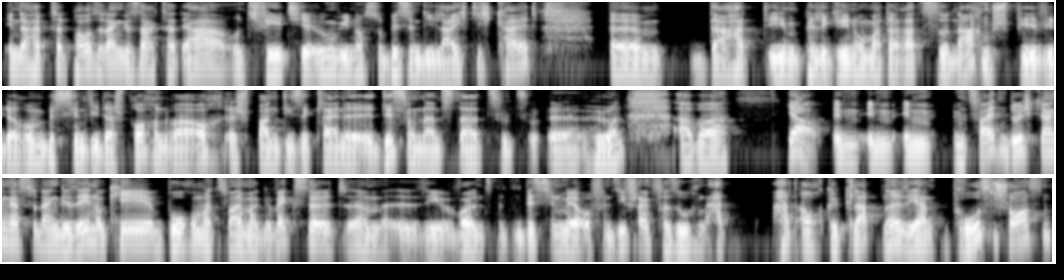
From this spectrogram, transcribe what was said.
in der Halbzeitpause dann gesagt hat, ja, uns fehlt hier irgendwie noch so ein bisschen die Leichtigkeit. Ähm, da hat ihm Pellegrino Matarazzo nach dem Spiel wiederum ein bisschen widersprochen. War auch äh, spannend, diese kleine äh, Dissonanz dazu zu äh, hören. Aber ja, im, im, im, im zweiten Durchgang hast du dann gesehen, okay, Bochum hat zweimal gewechselt, ähm, sie wollen es mit ein bisschen mehr Offensivflank versuchen, hat hat auch geklappt, ne? Sie hatten große Chancen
